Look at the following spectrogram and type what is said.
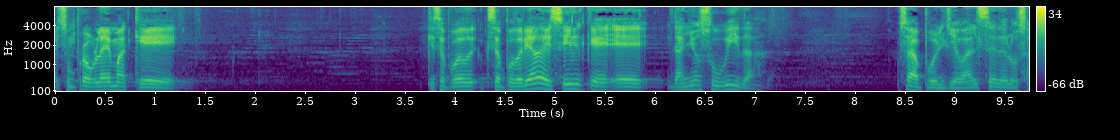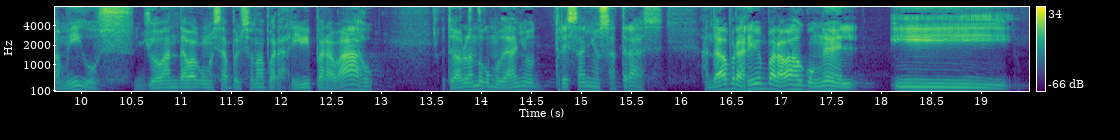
es un problema que, que se, puede- se podría decir que eh, dañó su vida. O sea, por llevarse de los amigos. Yo andaba con esa persona para arriba y para abajo. Estoy hablando como de años, tres años atrás. Andaba para arriba y para abajo con él y...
